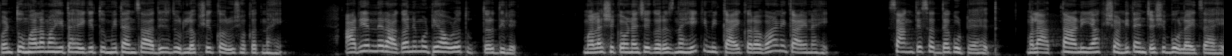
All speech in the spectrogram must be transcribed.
पण तुम्हाला माहीत आहे की तुम्ही त्यांचा आदेश दुर्लक्षित करू शकत नाही. आर्यनने रागाने मोठी आवडत उत्तर दिले मला शिकवण्याची गरज नाही की मी काय करावं आणि काय नाही. सांगते सध्या कुठे आहेत. मला आत्ता आणि या क्षणी त्यांच्याशी बोलायचं आहे.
